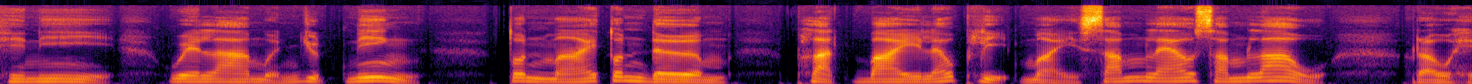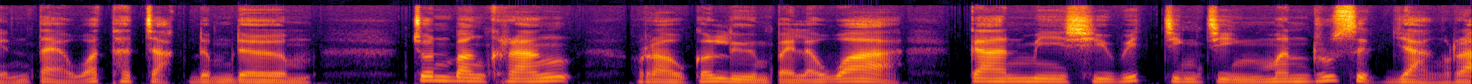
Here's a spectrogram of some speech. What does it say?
ที่นี่เวลาเหมือนหยุดนิ่ง ต้นไม้ต้นเดิม ผลัดใบแล้วผลิใหม่ซ้ำแล้วซ้ำเล่า เราเห็นแต่วัฏจักรเดิมๆ จนบางครั้งเราก็ลืมไปแล้วว่า การมีชีวิตจริง ๆ มันรู้สึกอย่างไร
